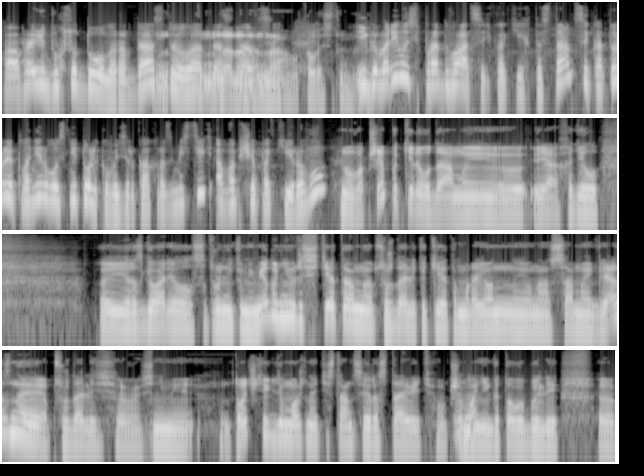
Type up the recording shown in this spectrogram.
э, в районе 200 долларов, да, стоила одна да, да, да, станция. да, около ста. И говорилось про 20 каких-то станций, которые планировалось не только в озерках разместить, а вообще по Кирову. Ну, вообще по Кирову, да, мы, э, я ходил и разговаривал с сотрудниками медуниверситета, мы обсуждали, какие там районы у нас самые грязные, обсуждали э, с ними точки, где можно эти станции расставить. В общем, Мгм. они готовы были э,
